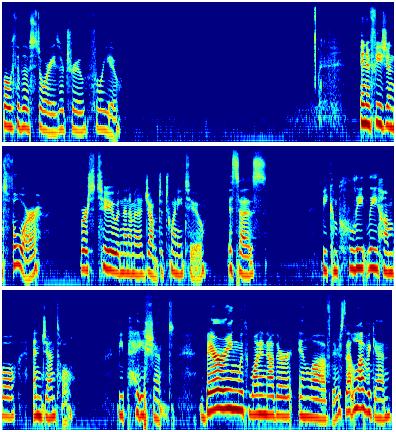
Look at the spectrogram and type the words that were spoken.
both of those stories are true for you. In Ephesians 4, verse 2, and then I'm going to jump to 22 it says, Be completely humble and gentle, be patient, bearing with one another in love. There's that love again.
